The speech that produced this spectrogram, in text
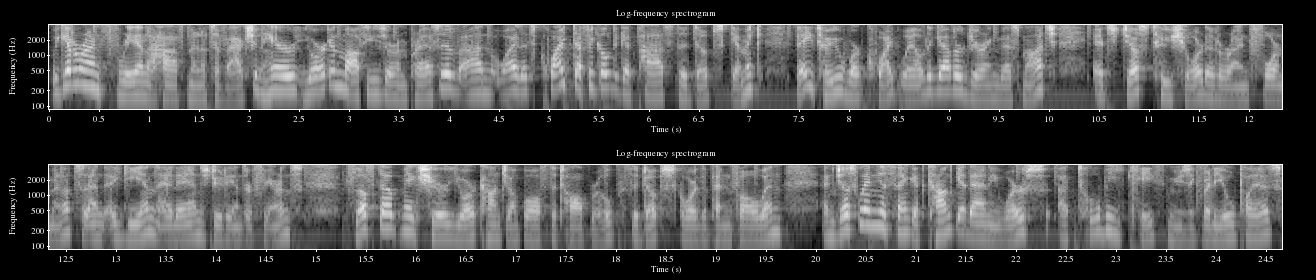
We get around three and a half minutes of action here. York and Matthews are impressive, and while it's quite difficult to get past the Dupps gimmick, they too work quite well together during this match. It's just too short at around four minutes, and again, it ends due to interference. Fluff Dupp makes sure York can't jump off the top rope. The Dupps score the pinfall win. And just when you think it can't get any worse, a Toby Keith music video plays.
